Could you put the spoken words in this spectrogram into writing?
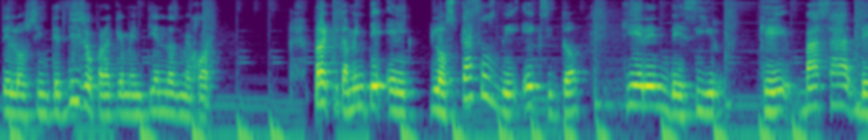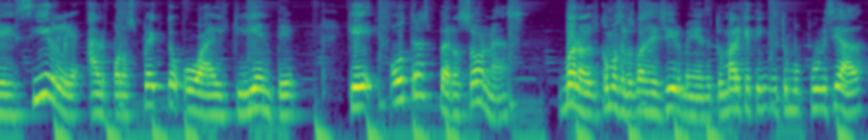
te lo sintetizo para que me entiendas mejor. Prácticamente los casos de éxito quieren decir que vas a decirle al prospecto o al cliente que otras personas, bueno, ¿cómo se los vas a decir? Mediante tu marketing y tu publicidad.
